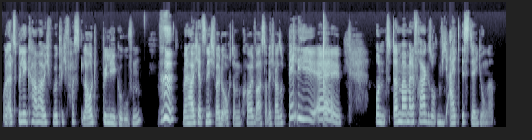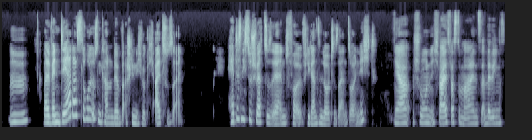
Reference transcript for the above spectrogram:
Und als Billy kam, habe ich wirklich fast laut Billy gerufen. Meine habe ich jetzt nicht, weil du auch da im Call warst, aber ich war so, Billy, ey! Und dann war meine Frage so, wie alt ist der Junge? Hm. Weil wenn der das lösen kann, und der schien nicht wirklich alt zu sein, hätte es nicht so schwer zu sein, für die ganzen Leute sein sollen, nicht? Ja, schon. Ich weiß, was du meinst. Allerdings,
